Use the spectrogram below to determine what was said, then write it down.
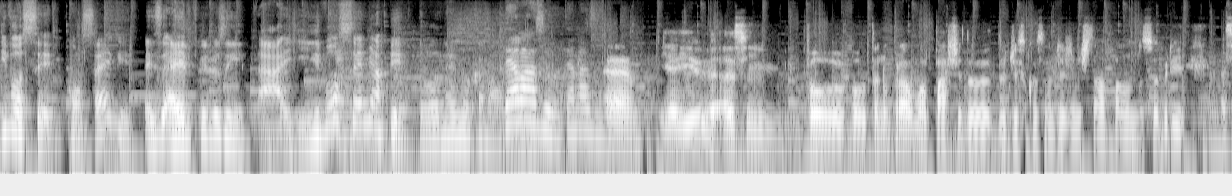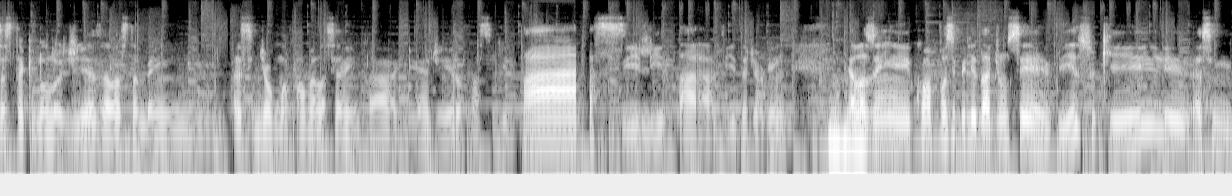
E você, consegue? Aí aí ele fica tipo assim: Aí você me apertou, né, meu camarada? Tela azul, tela azul. É, e aí, assim, vou, voltando pra uma parte do, do discurso onde a gente tava falando sobre essas tecnologias, elas também, assim, de alguma forma elas servem pra ganhar dinheiro, facilitar, facilitar a vida de alguém. Uhum. Elas vêm aí com a possibilidade de um serviço que, assim,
